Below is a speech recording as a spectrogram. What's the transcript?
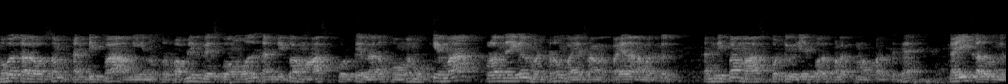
முகக்கவசம் கண்டிப்பாக அணியணும். ஒரு பப்ளிக் பிளேஸ் போகும்போது கண்டிப்பாக மாஸ்க் போட்டு எல்லாரும் போங்க. முக்கியமாக குழந்தைகள் மற்றும் வயசான வயதானவர்கள். கண்டிப்பாக மாஸ்க் போட்டு வெளியே போகிற பழக்கமாக பார்த்துக்க. கை கழுவுங்க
